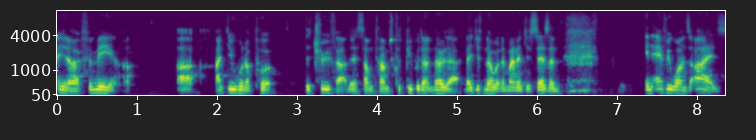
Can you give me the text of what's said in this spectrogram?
you know for me, I, I do want to put the truth out there sometimes because people don't know that they just know what the manager says, and in everyone's eyes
